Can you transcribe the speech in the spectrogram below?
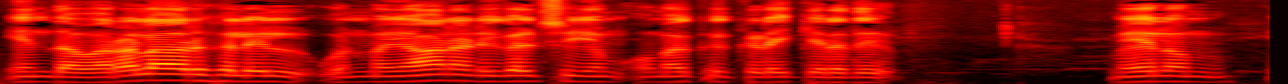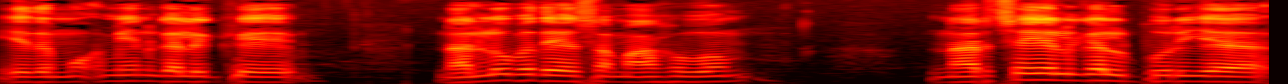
இந்த வரலாறுகளில் உண்மையான நிகழ்ச்சியும் உமக்கு கிடைக்கிறது. மேலும் இது மீன்களுக்கு நல்லுபதேசமாகவும் நற்செயல்கள் புரிய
